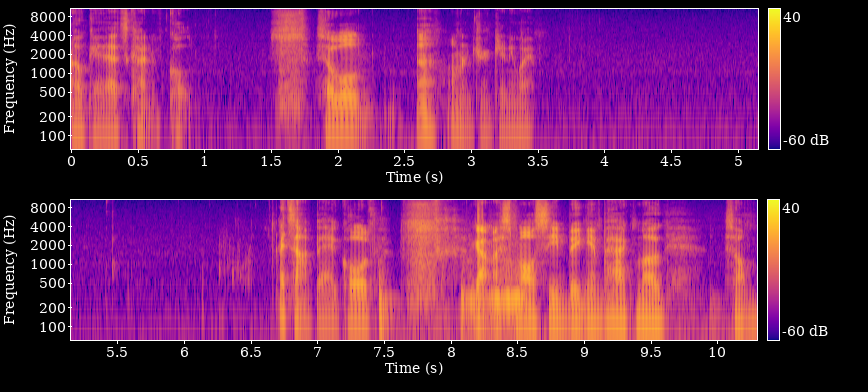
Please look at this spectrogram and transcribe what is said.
Okay, that's kind of cold. So we'll. Uh, I'm going to drink anyway. It's not bad cold. I got my small C big impact mug, so I'm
